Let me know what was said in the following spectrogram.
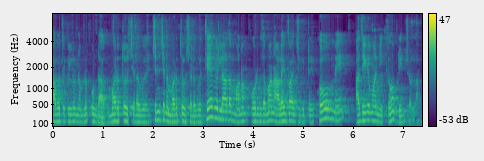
ஆபத்துகளும் நம்மளுக்கு உண்டாகும். மருத்துவ செலவு சின்ன சின்ன மருத்துவ செலவு தேவையில்லாத மனம் ஒரு விதமான அலைபாய்ச்சிக்கிட்டு கோவமே அதிகமாக நிற்கும் அப்படின்னு சொல்லலாம்.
